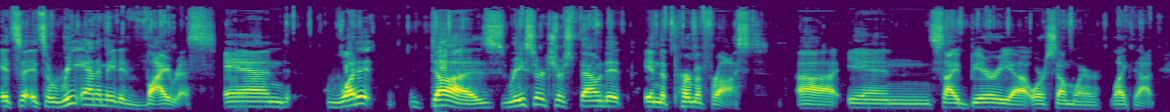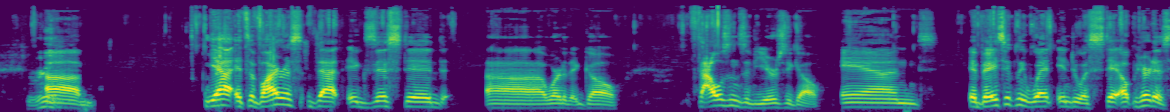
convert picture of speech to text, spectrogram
it's a, it's a reanimated virus, and what it does, researchers found it in the permafrost uh, in Siberia or somewhere like that. Really? Um, yeah, it's a virus that existed. Uh, where did it go? Thousands of years ago, and it basically went into a state. Oh, here it is,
